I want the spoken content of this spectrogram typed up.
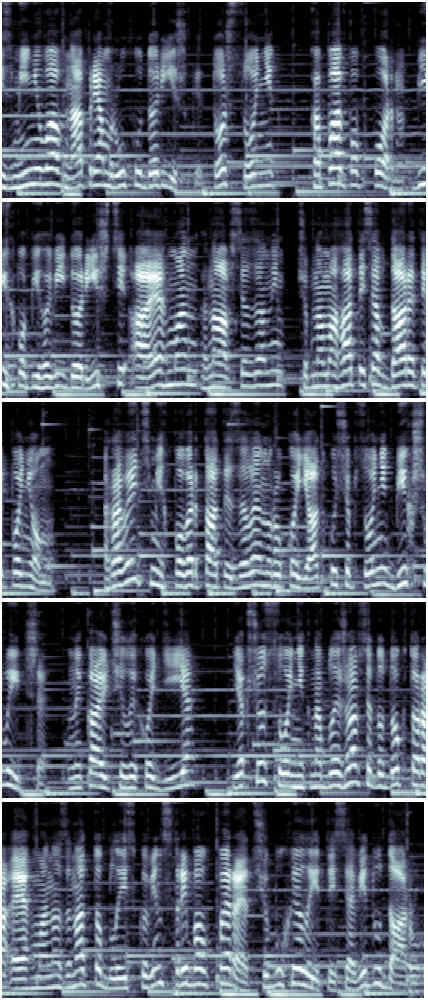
і змінював напрям руху доріжки. Тож Сонік хапав попкорн, біг по біговій доріжці, а Егман гнався за ним, щоб намагатися вдарити по ньому. Гравець міг повертати зелену рукоятку, щоб Сонік біг швидше, уникаючи лиходія. Якщо Сонік наближався до доктора Егмана занадто близько, він стрибав вперед, щоб ухилитися від удару.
